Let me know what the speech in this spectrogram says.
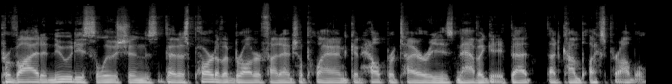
provide annuity solutions that as part of a broader financial plan can help retirees navigate that, that complex problem.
